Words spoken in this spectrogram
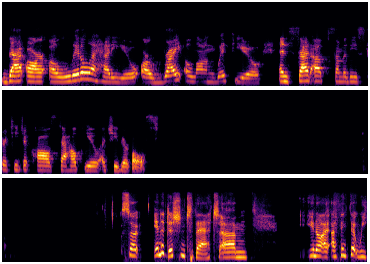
that are a little ahead of you or right along with you, and set up some of these strategic calls to help you achieve your goals. So, in addition to that, um, you know, I, I, think that we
